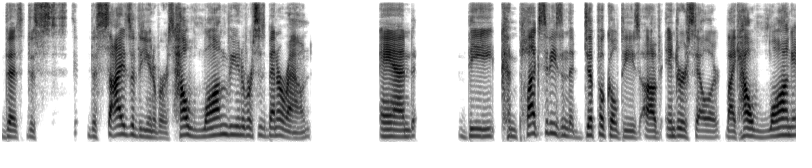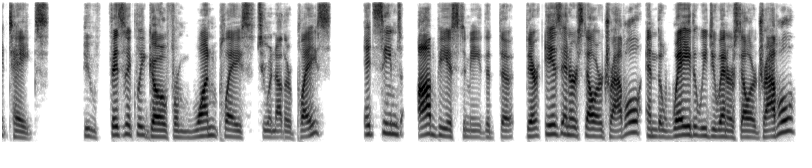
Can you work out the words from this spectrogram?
the, the, the size of the universe, how long the universe has been around, and the complexities and the difficulties of interstellar, like how long it takes to physically go from one place to another place, it seems obvious to me that the there is interstellar travel, and the way that we do interstellar travel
